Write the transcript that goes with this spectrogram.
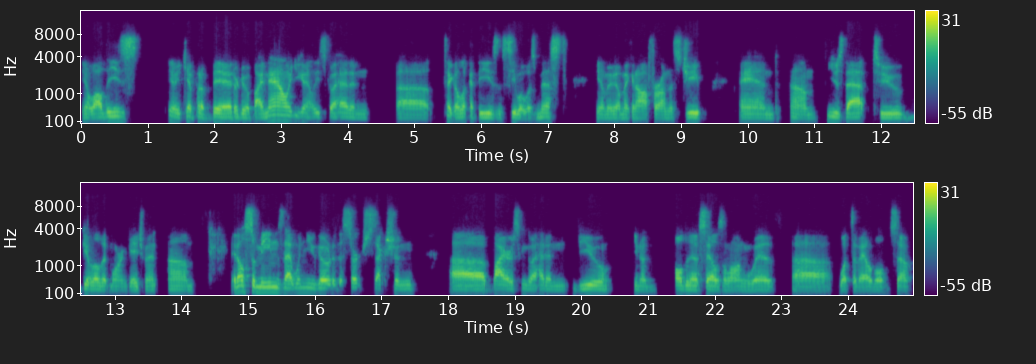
you know, while these, you know, you can't put a bid or do a buy now, you can at least go ahead and uh, take a look at these and see what was missed. You know, maybe I'll make an offer on this Jeep and um, use that to get a little bit more engagement. Um, it also means that when you go to the search section, uh, buyers can go ahead and view, you know, all the no sales along with uh, what's available. So,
